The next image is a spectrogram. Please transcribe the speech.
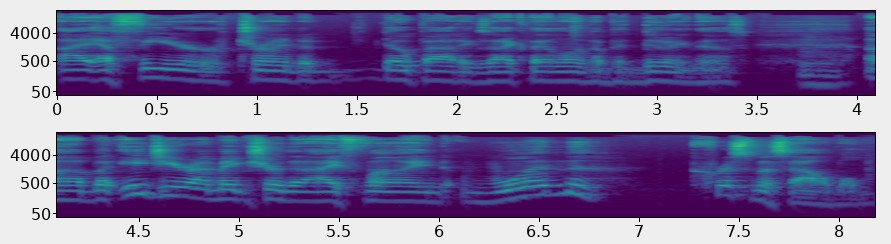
I fear trying to dope out exactly how long I've been doing this. Uh, but each year I make sure that I find one Christmas album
